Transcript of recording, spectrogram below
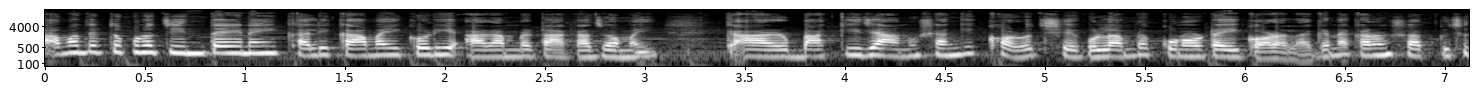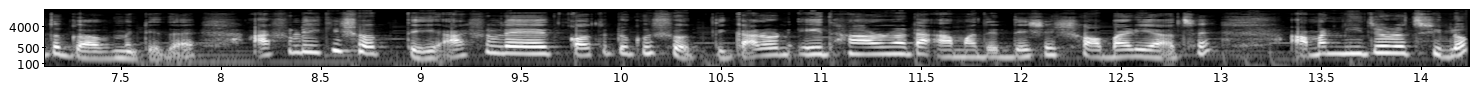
আমাদের তো কোনো চিন্তাই নেই, খালি কামাই করি আর আমরা টাকা জমাই। আর বাকি যে আনুষঙ্গিক খরচ, সেগুলো আমরা কোনোটাই করা লাগে না, কারণ সব কিছু তো গভর্নমেন্টই দেয়। আসলে কি সত্যি? আসলে কতটুকু সত্যি? কারণ এই ধারণাটা আমাদের দেশে সবারই আছে। আমার নিজেরও ছিল।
